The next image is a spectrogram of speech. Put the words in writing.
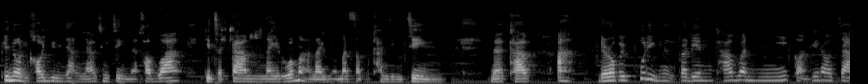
พี่นนท์เขายืนยันแล้วจริง ๆ นะครับว่ากิจกรรมในรั้วมหาลัยเนี่ยมันสำคัญจริง ๆนะครับอะเดี๋ยวเราไปพูดอีกหนึ่งประเด็นครับ วันนี้ก่อนที่เราจะ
